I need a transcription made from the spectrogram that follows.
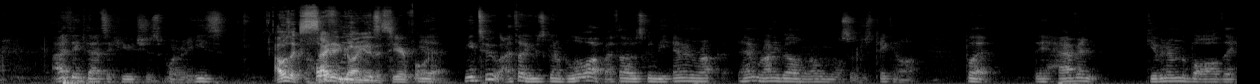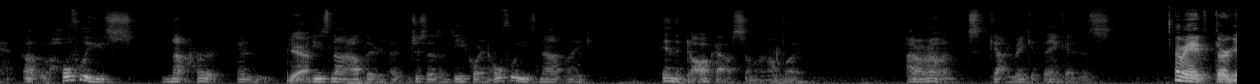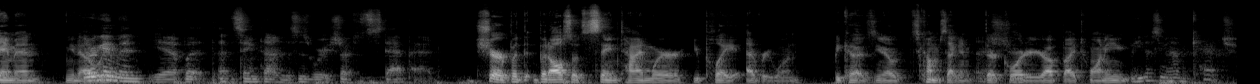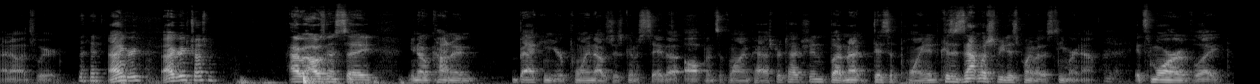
I think that's a huge disappointment. He's I was excited going into this year for yeah, him. me too. I thought he was gonna blow up. I thought it was gonna be him and Ro- him, Ronnie Bell, and Roman Wilson just taking off, but they haven't given him the ball. They uh, hopefully he's not hurt and Yeah. he's not out there uh, just as a decoy, and hopefully he's not like in the doghouse somehow. But I don't know. It's got to make you think. It's I mean, hey, third game in, you know. third game in, yeah. But at the same time, this is where you start to stat pad. Sure, but but also it's the same time where you play everyone because you know it's come second, third quarter, you're up by twenty. But he doesn't even have a catch. I know it's weird. I agree. I agree. Trust me. I, I was gonna say, you know, kind of backing your point. I was just gonna say the offensive line pass protection, but I'm not disappointed because it's not much to be disappointed by this team right now. Yeah. It's more of like,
